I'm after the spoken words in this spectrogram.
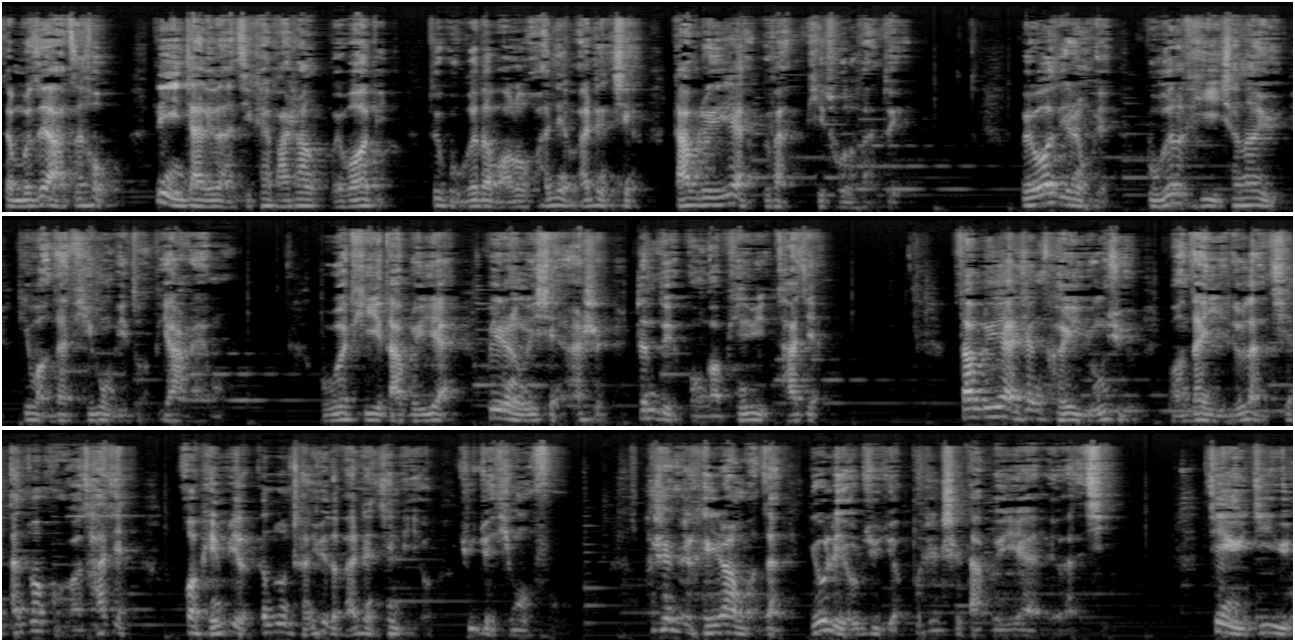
在 Mozilla 之后，另一家浏览器开发商 vivod 对谷歌的网络环境完整性 WEI 规范提出了反对。vivod 认为，谷歌的提议相当于给网站提供了一种 DRM。谷歌提议 WEI 被认为显然是针对广告屏蔽插件。WEI 将可以允许网站以浏览器安装广告插件或屏蔽了跟踪程序的完整性理由拒绝提供服务。它甚至可以让网站有理由拒绝不支持 WEI 浏览器。鉴于基于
